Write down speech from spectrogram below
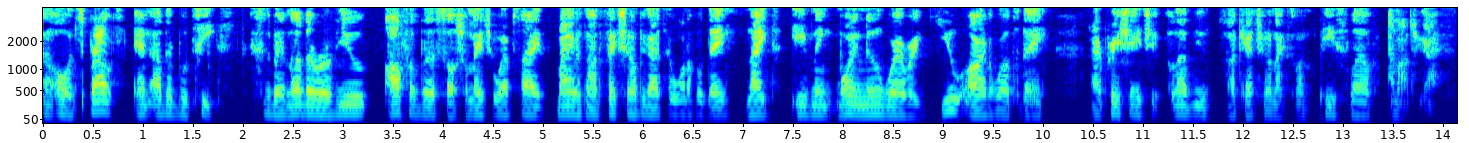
uh, oh, and Sprouts and other boutiques. This has been another review off of the Social Nature website. My name is Nonpfixion. Hope you guys have a wonderful day, night, evening, morning, noon, wherever you are in the world today. I appreciate you. I love you. I'll catch you on the next one. Peace, love. I'm out, you guys.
